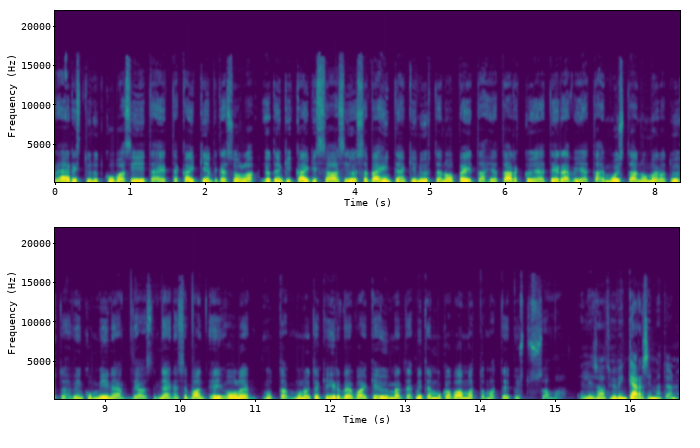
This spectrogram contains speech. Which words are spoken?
vääristynyt kuva siitä, että kaikkien pitäisi olla jotenkin kaikissa asioissa vähintäänkin yhtä nopeita ja tarkkoja ja teräviä tai muistaa numerot yhtä hyvin kuin minä. Ja näinhän se vaan ei ole, mutta mun on jotenkin hirveän vaikea ymmärtää, että miten muka vammattomat ei pysty samaan. Eli sä oot hyvin kärsimätön.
